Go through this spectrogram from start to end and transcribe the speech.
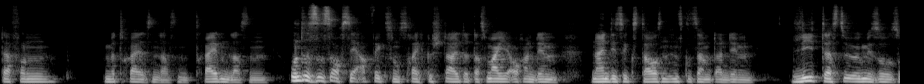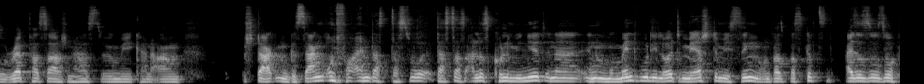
davon mitreißen lassen, treiben lassen. Und es ist auch sehr abwechslungsreich gestaltet. Das mag ich auch an dem 96.000 insgesamt, an dem Lied, dass du irgendwie so, so Rap-Passagen hast, irgendwie, keine Ahnung, starken Gesang und vor allem, dass, dass, du, dass das alles kulminiert in, einer, in einem Moment, wo die Leute mehrstimmig singen. Und was, was gibt's, also so, so,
